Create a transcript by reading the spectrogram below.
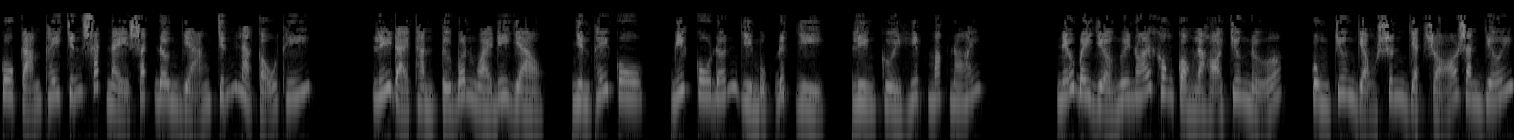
cô cảm thấy chính sách này sách đơn giản chính là cẩu thí lý đại thành từ bên ngoài đi vào, nhìn thấy cô, biết cô đến vì mục đích gì, liền cười hiếp mắt nói. Nếu bây giờ ngươi nói không còn là họ chương nữa, cùng chương giọng sinh dạch rõ ranh giới,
